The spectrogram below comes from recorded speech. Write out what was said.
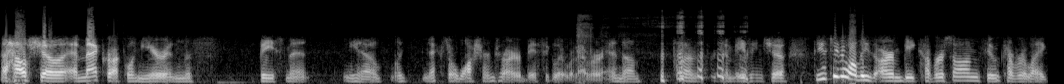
a house show at Mac Rock one year in this basement you know, like next to a washer and dryer, basically, or whatever. And um, put on a amazing show. They used to do all these R and B cover songs. They would cover like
